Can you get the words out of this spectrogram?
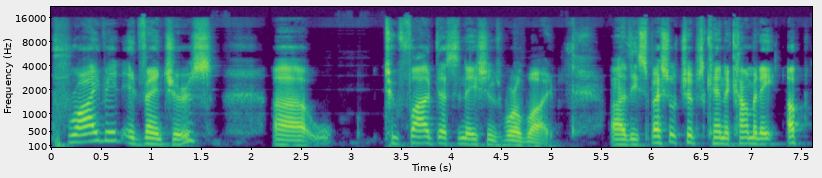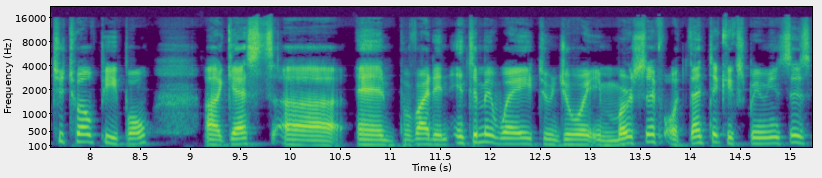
private adventures uh, to five destinations worldwide. Uh, these special trips can accommodate up to 12 people, uh, guests, uh, and provide an intimate way to enjoy immersive, authentic experiences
